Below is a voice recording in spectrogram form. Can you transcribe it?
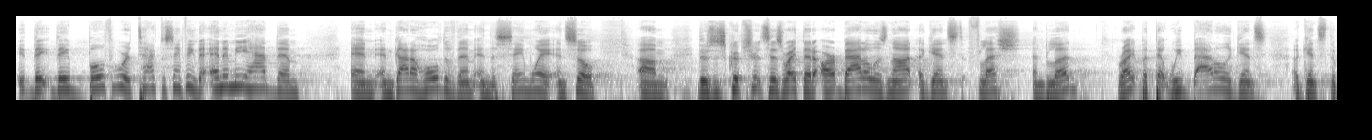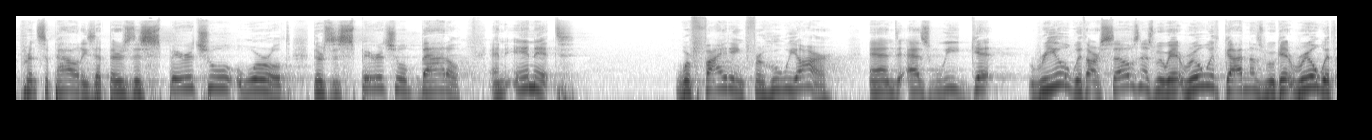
It, they, they both were attacked the same thing. The enemy had them and, and got a hold of them in the same way. And so um, there's a scripture that says, right, that our battle is not against flesh and blood, right? But that we battle against against the principalities that there's this spiritual world there's this spiritual battle and in it we're fighting for who we are. And as we get real with ourselves and as we get real with God and as we get real with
